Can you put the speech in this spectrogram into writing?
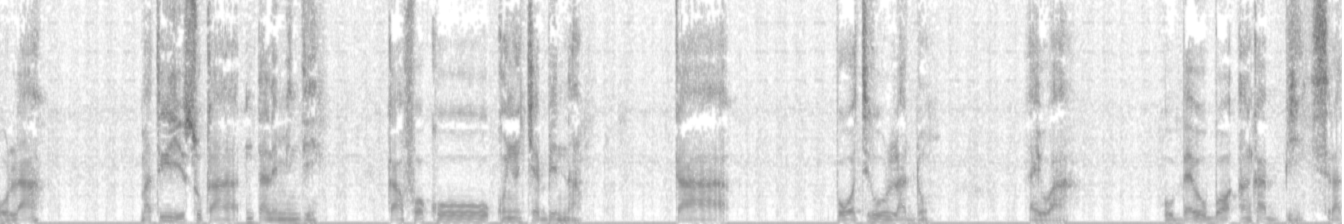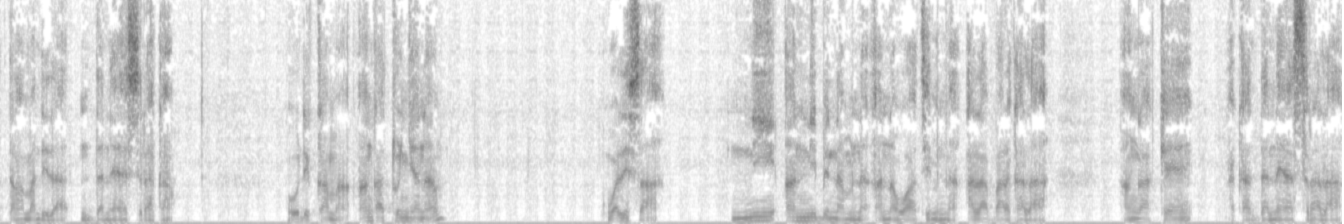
o la matigi yezu ka ntalen min di k'a fɔ ko kɔɲɔcɛ bɛ na ka bɔgɔtigiw ladon ayiwa o bɛɛ bɛ bɔ an ka bi sira tagama de la dannaya sira kan o de kama an ka to ɲɛna walisa ni an ni bɛna minɛ an na wagati min na ala barika la an ka kɛ a ka dannaya sira la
